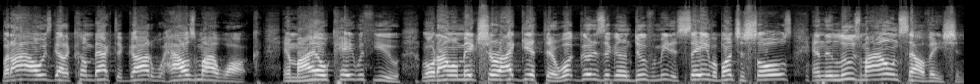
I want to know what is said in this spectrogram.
But I always got to come back to God. How's my walk? Am I okay with you? Lord, I will make sure I get there. What good is it going to do for me to save a bunch of souls and then lose my own salvation?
